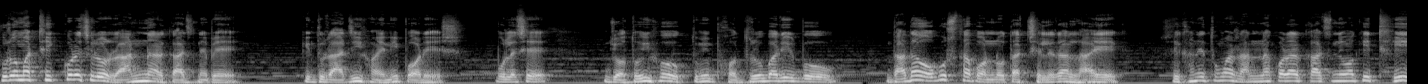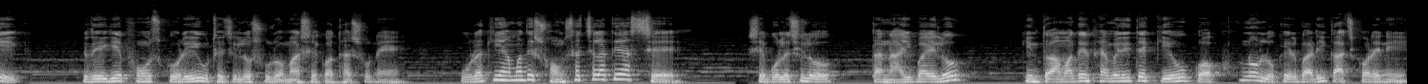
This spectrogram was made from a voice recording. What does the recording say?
সুরমা ঠিক করেছিল রান্নার কাজ নেবে, কিন্তু রাজি হয়নি পরেশ। বলেছে, যতই হোক, তুমি ভদ্রবাড়ির বউ। দাদা অবস্থাপন্ন, তার ছেলেরা লায়েক। সেখানে তোমার রান্না করার কাজ নেওয়া কি ঠিক? রেগে ফোঁস করেই উঠেছিল সুরমা সে কথা শুনে। ওরা কি আমাদের সংসার চালাতে আসছে? সে বলেছিল, তা নাই বা এলো। কিন্তু আমাদের ফ্যামিলিতে কেউ কখনো লোকের বাড়ি কাজ করেনি।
